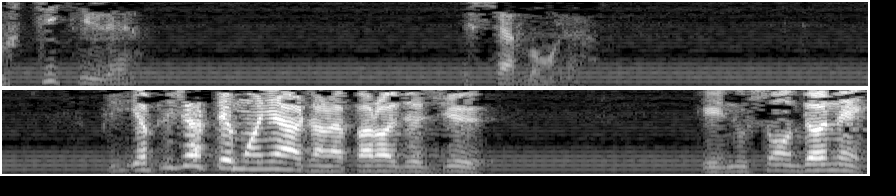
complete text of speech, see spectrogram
pour qui qu'il est et servons-le. Il y a plusieurs témoignages dans la parole de Dieu qui nous sont donnés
